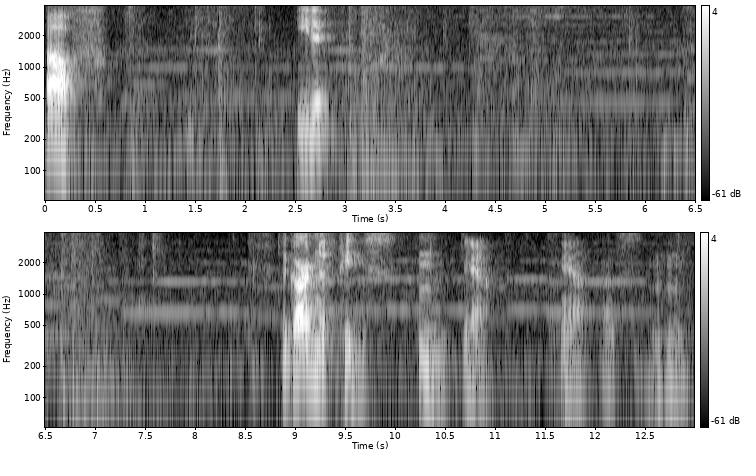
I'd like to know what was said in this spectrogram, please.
Oh. Eat it. The Garden of Peace. Hmm, yeah. Yeah, that's. Mm-hmm.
